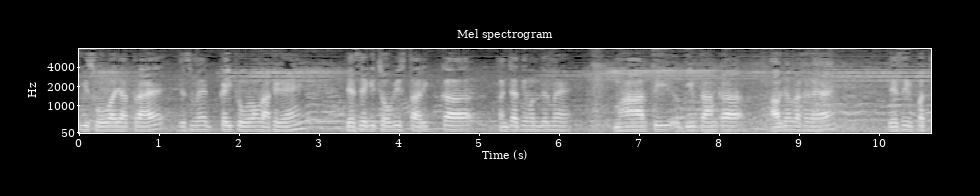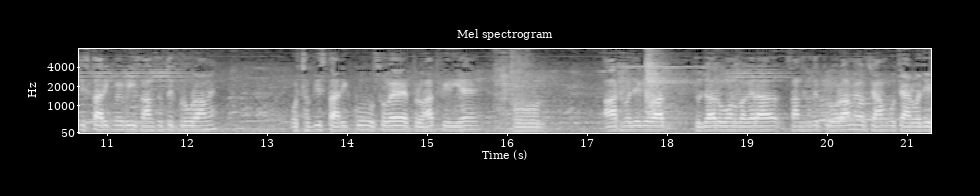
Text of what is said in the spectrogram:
की शोभा यात्रा है, जिसमें कई प्रोग्राम रखे गए हैं। जैसे कि 24 तारीख का पंचायती मंदिर में महाआरती दीपदान का आयोजन रखा गया है। जैसे कि 25 तारीख में भी सांस्कृतिक प्रोग्राम है और 26 तारीख को सुबह प्रभात फेरी है और 8 बजे के बाद ध्वजारोहण वगैरह सांस्कृतिक प्रोग्राम है और शाम को चार बजे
